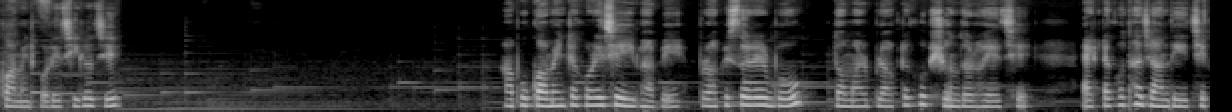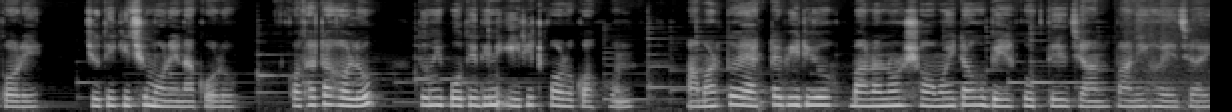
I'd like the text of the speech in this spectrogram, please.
কমেন্ট করেছিল যে, আপু কমেন্টটা করেছে এইভাবে, প্রফেসরের বউ, তোমার ব্লগটা খুব সুন্দর হয়েছে। একটা কথা জানতে ইচ্ছে করে, যদি কিছু মনে না করো। কথাটা হলো, তুমি প্রতিদিন এডিট করো কখন? আমার তো একটা ভিডিও বানানোর সময়টাও বের করতে যান পানি হয়ে যায়।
